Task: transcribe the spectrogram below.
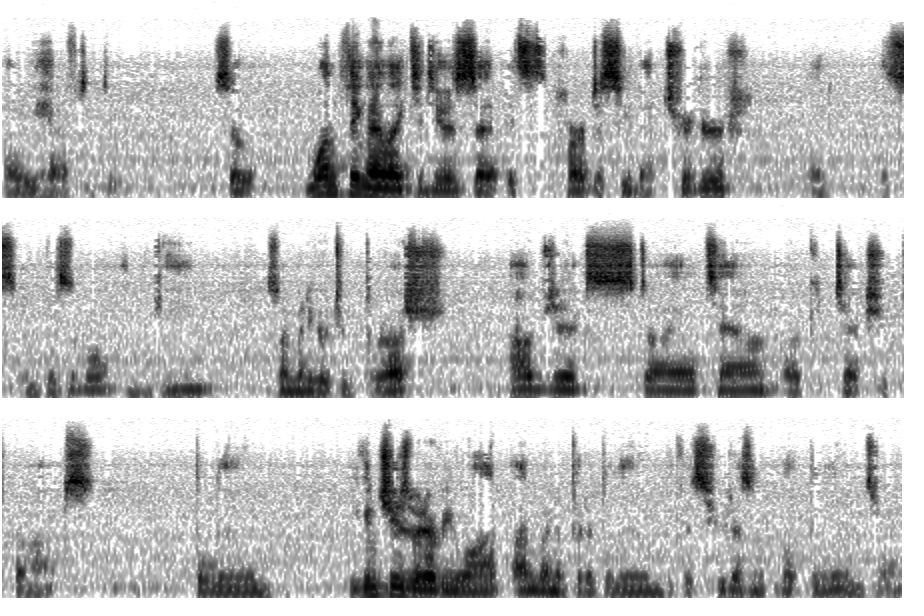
all we have to do. So one thing I like to do is that it's hard to see that trigger, like it's invisible in the game. So I'm going to go to Brush, Objects, Style, Town, Architecture, Props, Balloon. You can choose whatever you want. I'm going to put a balloon because who doesn't love balloons, right?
